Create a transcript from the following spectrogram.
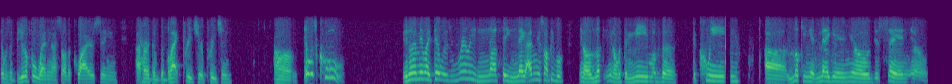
it was a beautiful wedding. I saw the choir singing. I heard the, the black preacher preaching. Um, it was cool. You know what I mean? Like there was really nothing negative. I mean, I saw people, you know, look, you know, with the meme of the the queen uh looking at Meghan, you know, just saying, you know,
